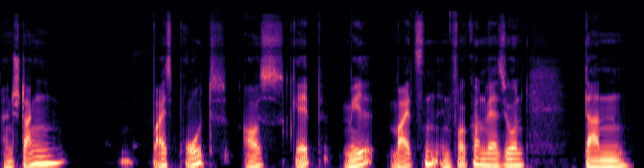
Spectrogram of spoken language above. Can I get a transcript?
ein Stangenweißbrot aus Gelbmehlweizen in Vollkornversion. Dann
